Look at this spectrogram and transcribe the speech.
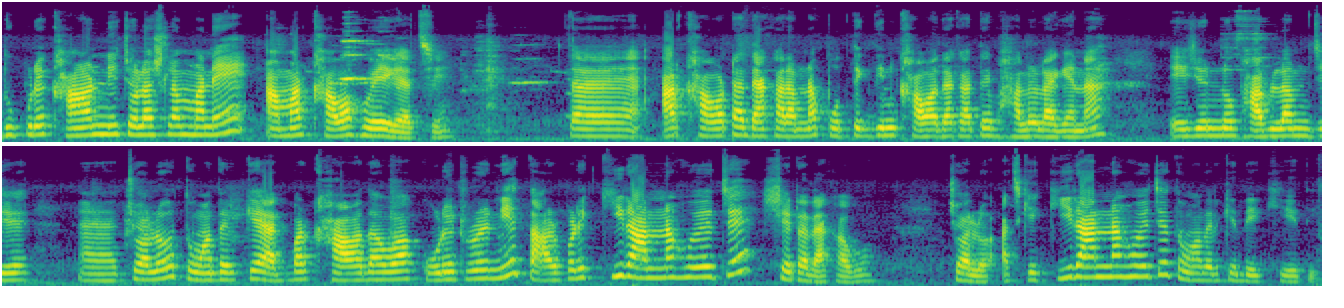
দুপুরে খাওয়ার নিয়ে চলে আসলাম মানে আমার খাওয়া হয়ে গেছে। তা আর খাওয়াটা দেখালাম না প্রত্যেক দিন খাওয়া দেখাতে ভালো লাগে না। এই জন্য ভাবলাম যে চলো তোমাদেরকে একবার খাওয়া দাওয়া করে টোরে নিয়ে তারপরে কি রান্না হয়েছে সেটা দেখাবো। চলো আজকে কি রান্না হয়েছে তোমাদেরকে দেখিয়ে দিই।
